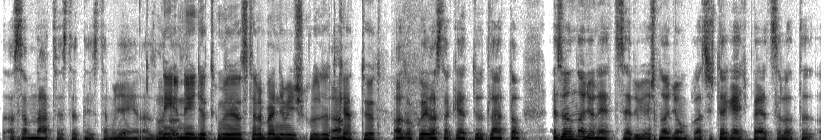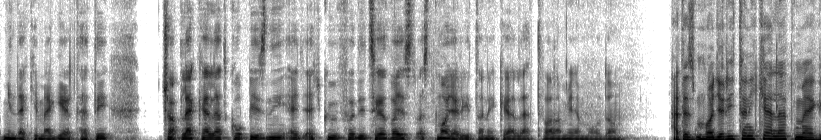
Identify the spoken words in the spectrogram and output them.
Azt hiszem NatWest-et néztem, ugye? Én az Né- az... Négyet, aztán a Benjamin is küldött ha? kettőt. Az akkor én azt a kettőt láttam. Ez olyan nagyon egyszerű és nagyon klasszis, tehát egy perc alatt mindenki megértheti csak le kellett kopizni egy, egy külföldi céget, vagy ezt, ezt magyarítani kellett valamilyen módon? Hát ez magyarítani kellett, meg,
